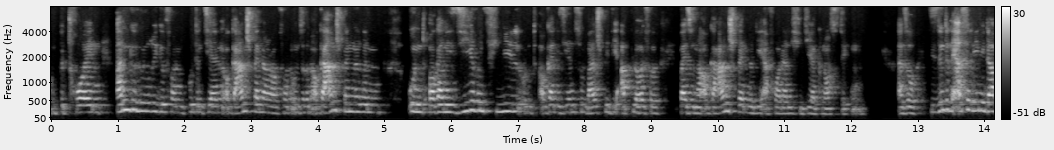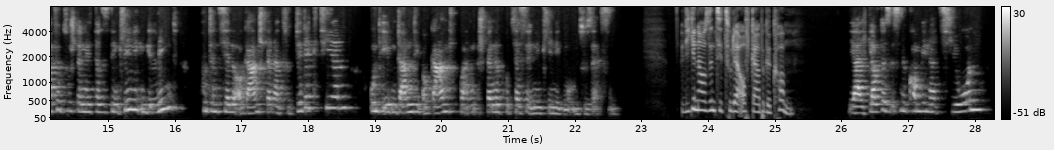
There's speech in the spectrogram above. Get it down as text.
und betreuen Angehörige von potenziellen Organspendern oder von unseren Organspenderinnen und organisieren viel und organisieren zum Beispiel die Abläufe bei so einer Organspende die erforderlichen Diagnostiken. Also sie sind in erster Linie dafür zuständig, dass es den Kliniken gelingt, potenzielle Organspender zu detektieren und eben dann die Organspendeprozesse in den Kliniken umzusetzen. Wie genau sind Sie zu der Aufgabe gekommen? Ja, ich glaube, das ist eine Kombination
